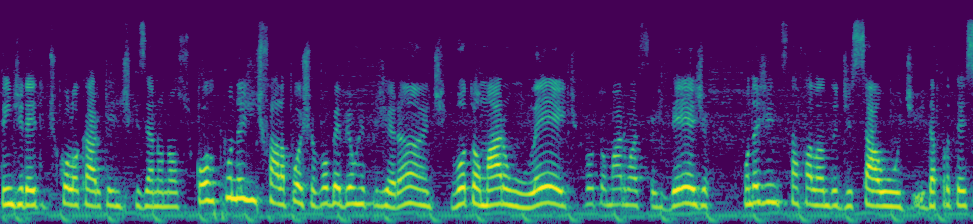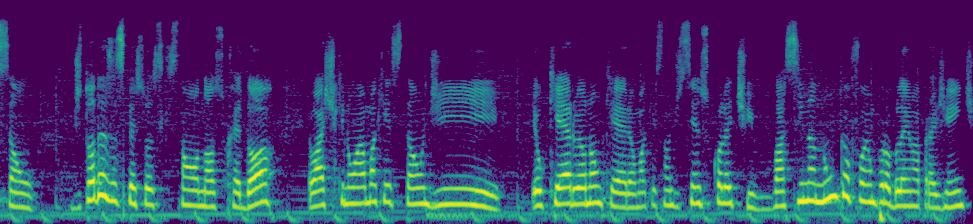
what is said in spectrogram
tem direito de colocar o que a gente quiser no nosso corpo. Quando a gente fala, poxa, vou beber um refrigerante, vou tomar um leite, vou tomar uma cerveja. Quando a gente está falando de saúde e da proteção de todas as pessoas que estão ao nosso redor, eu acho que não é uma questão de eu quero, eu não quero, é uma questão de senso coletivo. Vacina nunca foi um problema pra gente.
